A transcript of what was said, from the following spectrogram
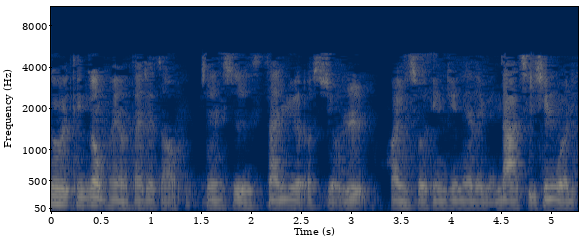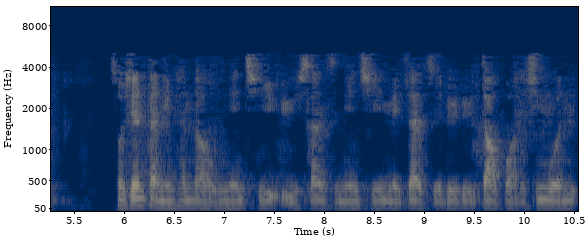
各位听众朋友，大家早，今天是三月二十九日，欢迎收听今天的元大旗新闻。首先带您看到五年期与三十年期美债值利率倒挂的新闻。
